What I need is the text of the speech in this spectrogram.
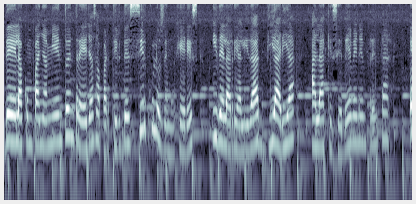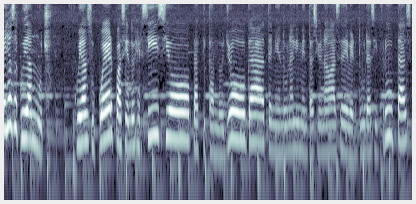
del acompañamiento entre ellas a partir de círculos de mujeres y de la realidad diaria a la que se deben enfrentar. Ellas se cuidan mucho, cuidan su cuerpo haciendo ejercicio, practicando yoga, teniendo una alimentación a base de verduras y frutas,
